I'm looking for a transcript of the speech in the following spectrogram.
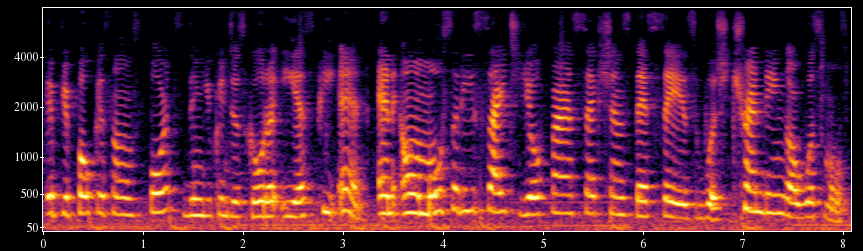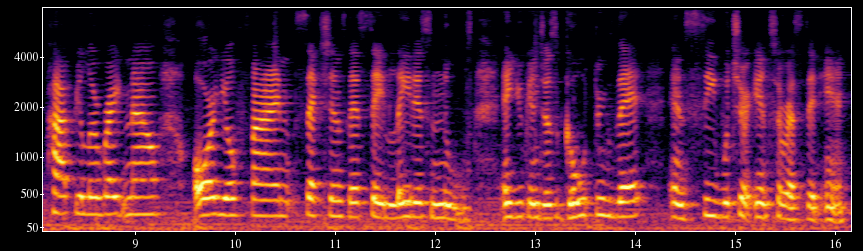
If you're focused on sports, then you can just go to ESPN. And on most of these sites, you'll find sections that says what's trending or what's most popular right now. Or you'll find sections that say latest news. And you can just go through that and see what you're interested in.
